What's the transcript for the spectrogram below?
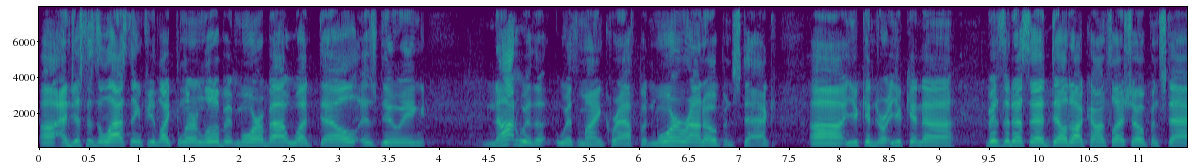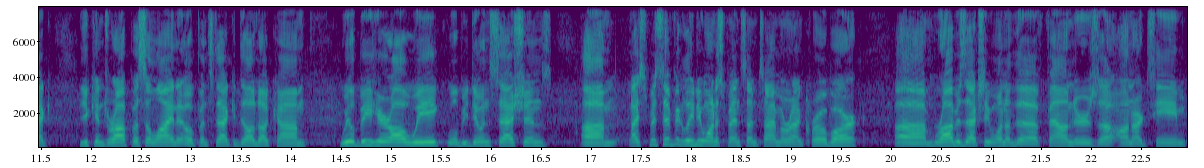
Uh, and just as the last thing, if you'd like to learn a little bit more about what Dell is doing, not with with Minecraft, but more around OpenStack, uh, you can you can uh, visit us at dell.com slash OpenStack. You can drop us a line at openstack at dell.com. We'll be here all week. We'll be doing sessions. Um, I specifically do want to spend some time around Crowbar. Um, Rob is actually one of the founders uh, on our team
